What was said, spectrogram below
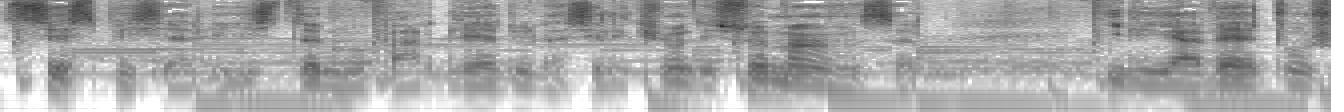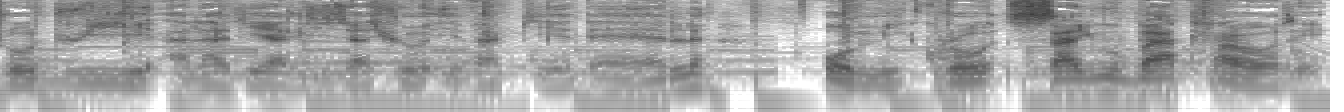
Ces spécialistes nous parlaient de la sélection des semences. Il y avait aujourd'hui à la réalisation Eva Piedel, au micro Sayouba Traoré.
